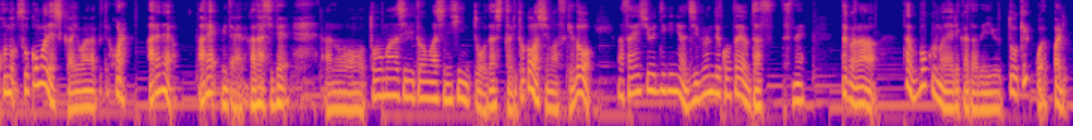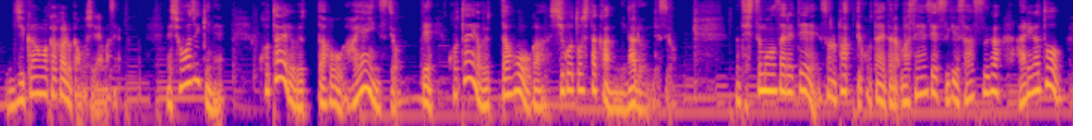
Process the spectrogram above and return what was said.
この、そこまでしか言わなくて、ほら、あれだよ、あれみたいな形で、あの、遠回しに遠回しにヒントを出したりとかはしますけど、最終的には自分で答えを出すんですね。だから、多分僕のやり方で言うと結構やっぱり時間はかかるかもしれません。正直ね、答えを言った方が早いんですよ。で、答えを言った方が仕事した感になるんですよ。だって質問されて、そのパッて答えたら、わ、先生すげえさすが、ありがとうっ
